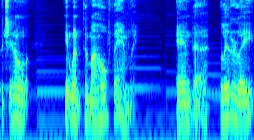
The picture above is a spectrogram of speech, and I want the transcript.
but you know, it went through my whole family. And uh, literally,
